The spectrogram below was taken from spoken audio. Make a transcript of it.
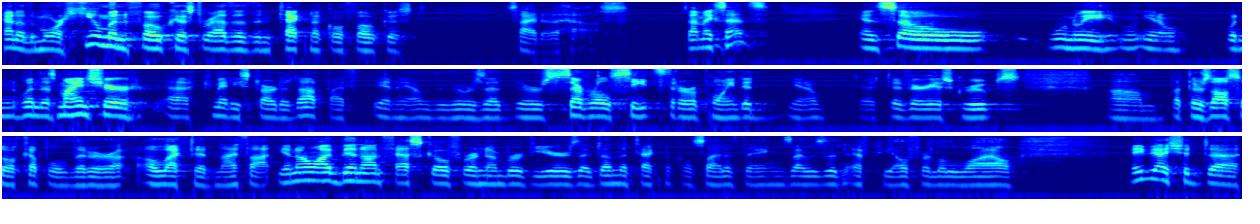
kind of the more human focused rather than technical focused side of the house. Does that make sense? And so when we, you know, when, when this Mindshare uh, committee started up, I, you know, there was a, there's several seats that are appointed, you know, to, to various groups. Um, but there's also a couple that are elected. And I thought, you know, I've been on FESCO for a number of years. I've done the technical side of things. I was in FPL for a little while maybe I should, uh,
